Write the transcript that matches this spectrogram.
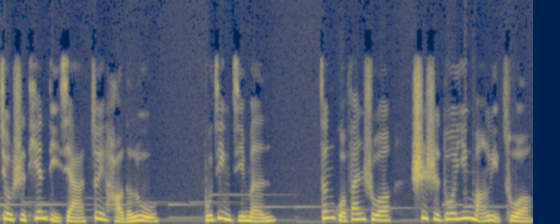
就是天底下最好的路。不进急门，曾国藩说：“事事多因忙里错，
